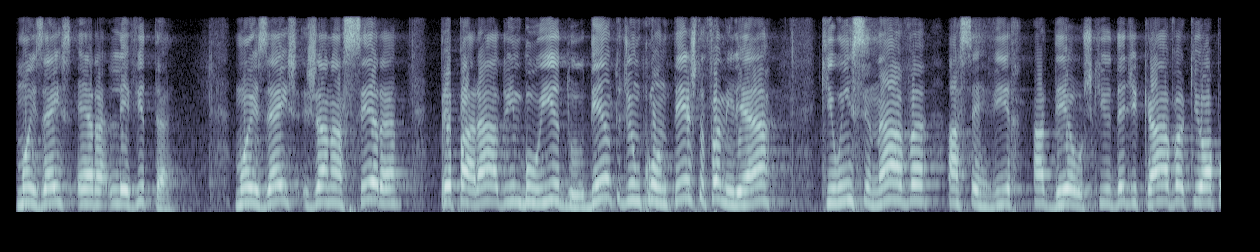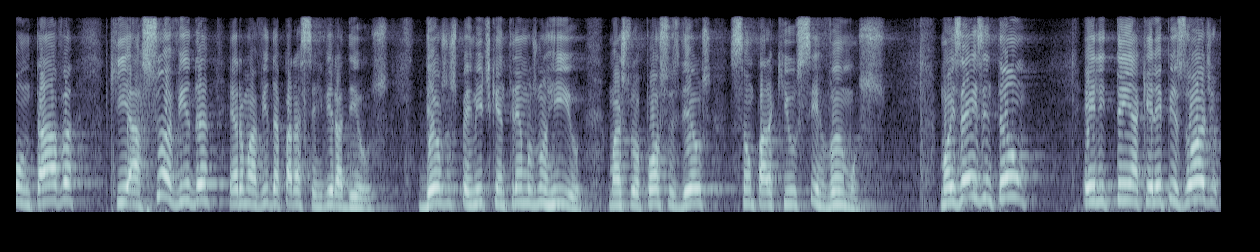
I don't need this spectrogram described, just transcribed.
Moisés era levita. Moisés já nascera preparado, imbuído dentro de um contexto familiar que o ensinava a servir a Deus, que o dedicava, que o apontava que a sua vida era uma vida para servir a Deus. Deus nos permite que entremos no rio, mas os propósitos de Deus são para que o servamos. Moisés, então, ele tem aquele episódio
